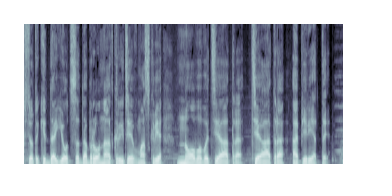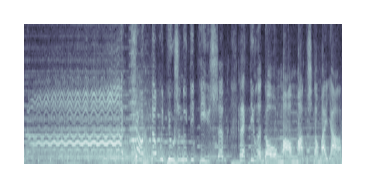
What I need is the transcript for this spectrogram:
все-таки дается добро на открытие в Москве нового театра – театра оперетты. Чертову дюжину детишек растила дома матушка моя.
